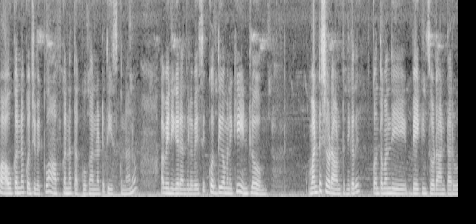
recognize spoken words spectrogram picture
పావు కన్నా కొంచెం ఎక్కువ హాఫ్ కన్నా తక్కువగా అన్నట్టు తీసుకున్నాను. ఆ వెనిగర్ అందులో వేసి కొద్దిగా మనకి ఇంట్లో వంట సోడా ఉంటుంది కదా. కొంతమంది బేకింగ్ సోడా అంటారు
